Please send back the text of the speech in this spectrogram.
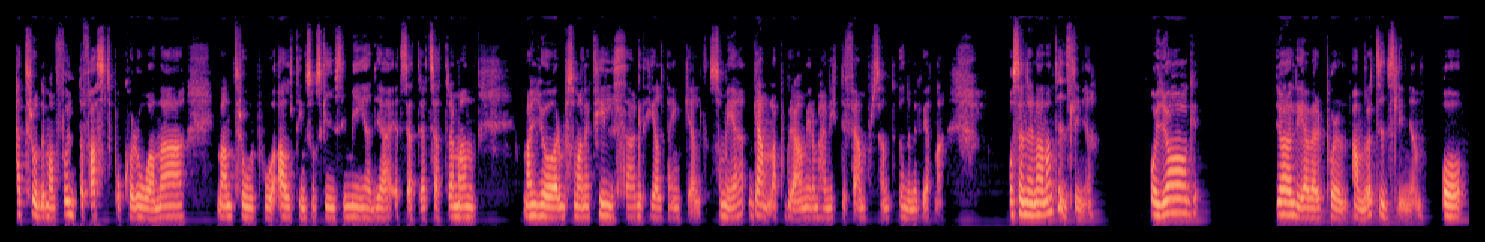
Här trodde man fullt och fast på corona, man tror på allting som skrivs i media etc. etc. Man, man gör som man är tillsagd helt enkelt, som är gamla program i de här 95% undermedvetna. Och sen är det en annan tidslinje. Och jag, jag lever på den andra tidslinjen. Och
